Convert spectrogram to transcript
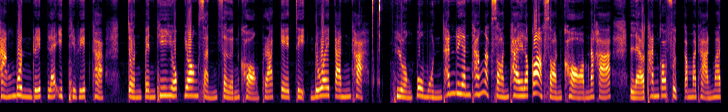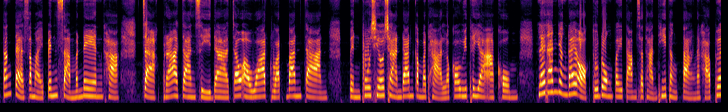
ทั้งบุญฤทธิ์และอิทธิฤทธิ์ค่ะ จนเป็นที่ยกย่องสรรเสริญของพระเกจิด้วยกันค่ะ หลวงปู่หมุนท่านเรียนทั้งอักษรไทยแล้วก็อักษรขอมนะคะ แล้วท่านก็ฝึกกรรมฐานมาตั้งแต่สมัยเป็นสามเณรค่ะ จากพระอาจารย์ศรีดาเจ้าอาวาสวัดบ้านจานเป็นผู้เชี่ยวชาญด้านกรรมฐานแล้วก็วิทยาอาคม และท่านยังได้ออกทุดงไปตามสถานที่ต่างๆนะคะ เพื่อ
